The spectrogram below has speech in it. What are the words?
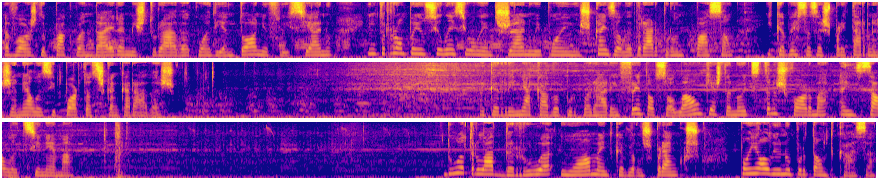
A voz de Paco Bandeira, misturada com a de António Feliciano, interrompem o silêncio alentejano e põem os cães a ladrar por onde passam e cabeças a espreitar nas janelas e portas escancaradas. A carrinha acaba por parar em frente ao salão que esta noite se transforma em sala de cinema. Do outro lado da rua, um homem de cabelos brancos põe óleo no portão de casa.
